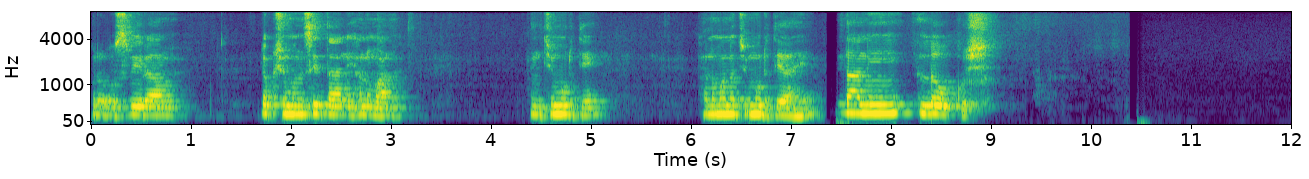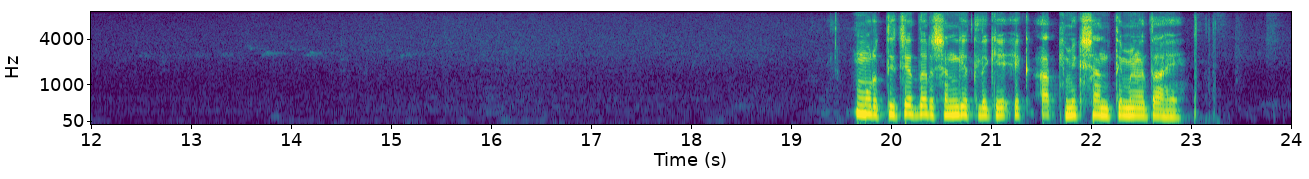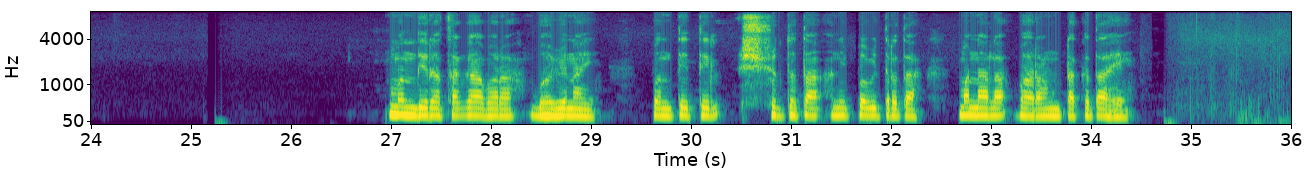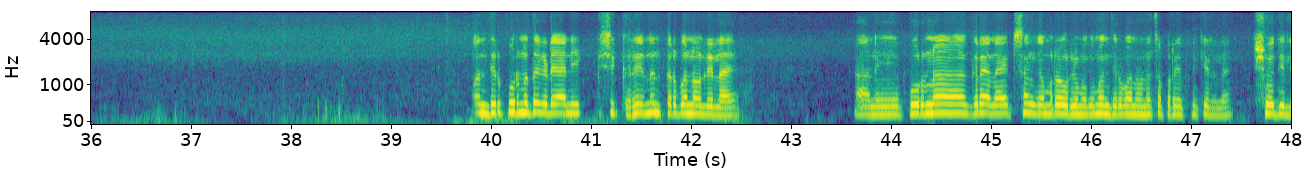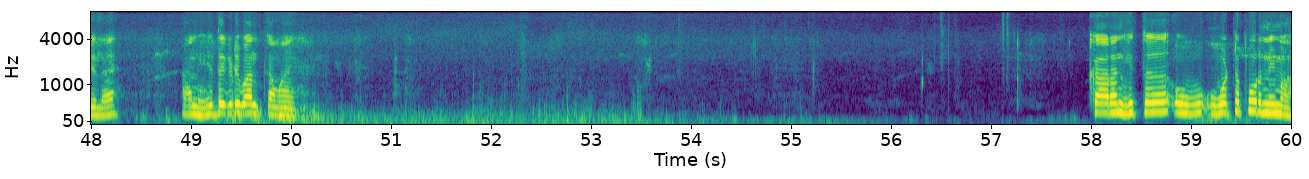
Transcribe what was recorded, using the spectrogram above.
प्रभू श्रीराम लक्ष्मण सीता आणि हनुमान यांची मूर्ती हनुमानाची मूर्ती आहे. सीता आणि लवकुश. मूर्तीचे दर्शन घेतले की एक आत्मिक शांती मिळत आहे. मंदिराचा गाभारा भव्य नाही पण तेथील शुद्धता आणि पवित्रता मनाला भारावून टाकत आहे. मंदिर पूर्ण दगडे आणि शिखरे नंतर बनवलेलं आहे. आणि पूर्ण ग्रॅनाईट संगमरवरीमध्ये मंदिर बनवण्याचा प्रयत्न केलेला आहे. शो दिलेला आहे. आणि हे दगडी बांधकाम आहे. कारण इथं वटपौर्णिमा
